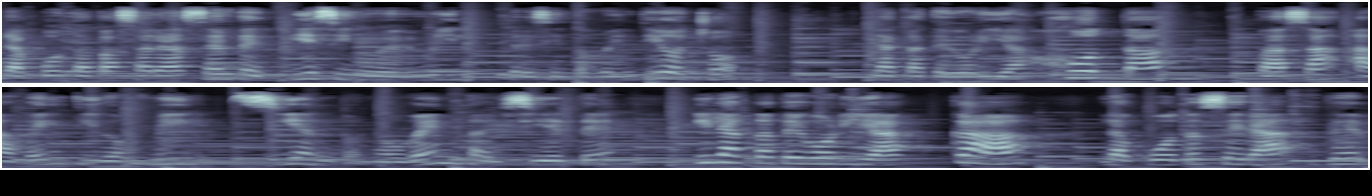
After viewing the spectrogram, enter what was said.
la cuota pasará a ser de 19.328, la categoría J pasa a 22.197 y la categoría K la cuota será de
